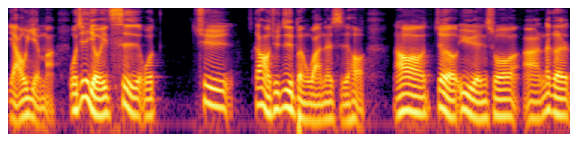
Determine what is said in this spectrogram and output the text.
谣言嘛。我记得有一次我去刚好去日本玩的时候，然后就有预言说啊，那个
